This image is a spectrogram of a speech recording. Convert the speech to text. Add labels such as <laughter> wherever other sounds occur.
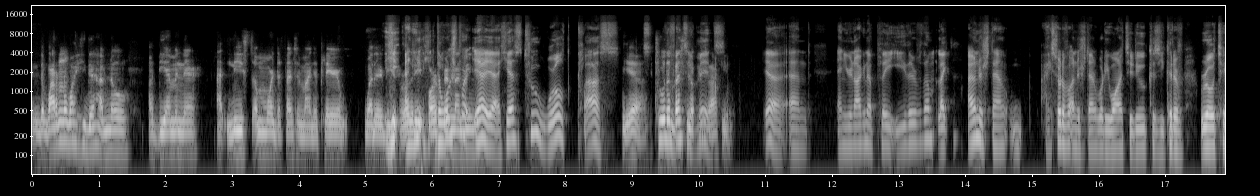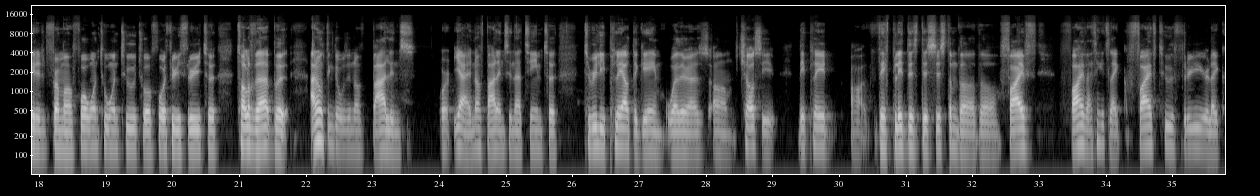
I don't know why he didn't have no a DM in there. At least a more defensive minded player, whether it be He, Rodri he, he- or the worst part, yeah, yeah, he has two world class. yeah, two of the best. in defensive the- mids. Exactly. Yeah, and and you're not gonna play either of them. Like I understand, I sort of understand what he wanted to do because he could have rotated from a four one two one two to a four three three to to all of that, but I don't think there was enough balance or yeah enough balance in that team to to really play out the game. Whereas um Chelsea they played uh they've played this this system the the five five I think it's like five two three or like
